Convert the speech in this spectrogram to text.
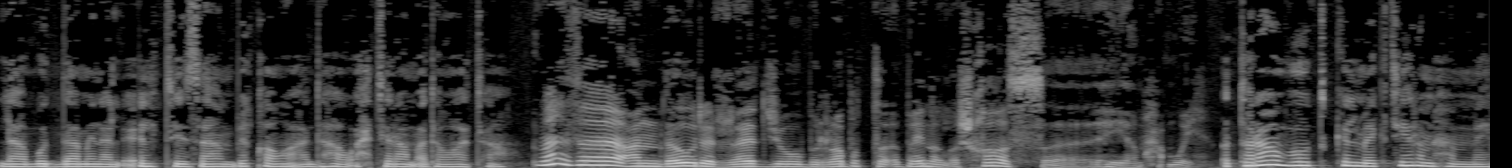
لابد من الالتزام بقواعدها واحترام أدواتها. ماذا عن دور الراديو بالربط بين الأشخاص هي محموي؟ الترابط كلمة كتير مهمة.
